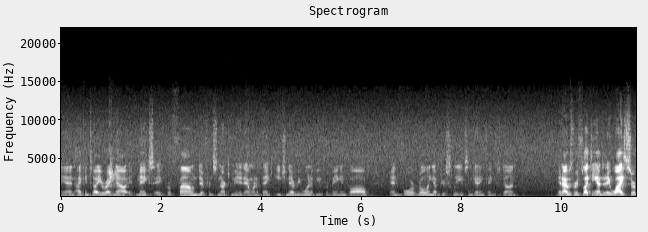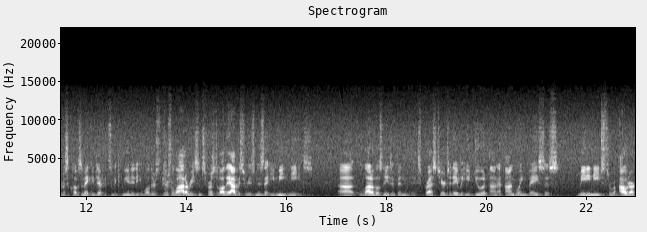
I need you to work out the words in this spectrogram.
And I can tell you right now, it makes a profound difference in our community. I want to thank each and every one of you for being involved and for rolling up your sleeves and getting things done. And I was reflecting on today why service clubs make a difference in the community. Well, there's, there's a lot of reasons. First of all, the obvious reason is that you meet needs. Uh, a lot of those needs have been expressed here today, but you do it on an ongoing basis, meeting needs throughout our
